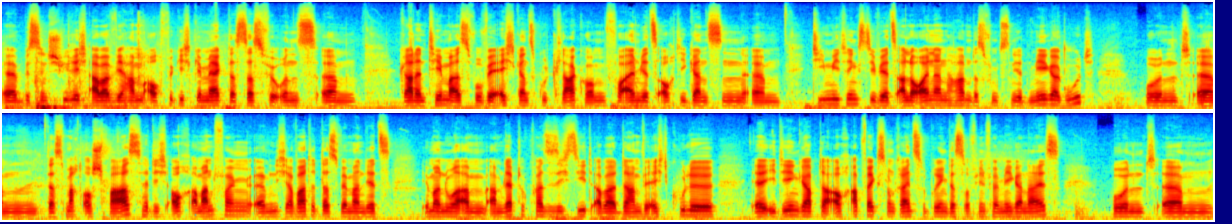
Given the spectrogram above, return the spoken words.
äh, bisschen schwierig, aber wir haben auch wirklich gemerkt, dass das für uns ähm, gerade ein Thema ist, wo wir echt ganz gut klarkommen. Vor allem jetzt auch die ganzen ähm, Team-Meetings, die wir jetzt alle online haben, das funktioniert mega gut. Und ähm, das macht auch Spaß. Hätte ich auch am Anfang ähm, nicht erwartet, dass wenn man jetzt immer nur am, am Laptop quasi sich sieht, aber da haben wir echt coole äh, Ideen gehabt, da auch Abwechslung reinzubringen. Das ist auf jeden Fall mega nice. Und ähm,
